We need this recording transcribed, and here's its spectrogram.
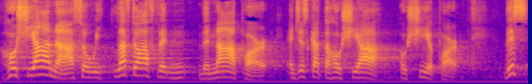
Hoshiana, so we left off the, the na part and just got the Hoshia, Hoshia part. This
